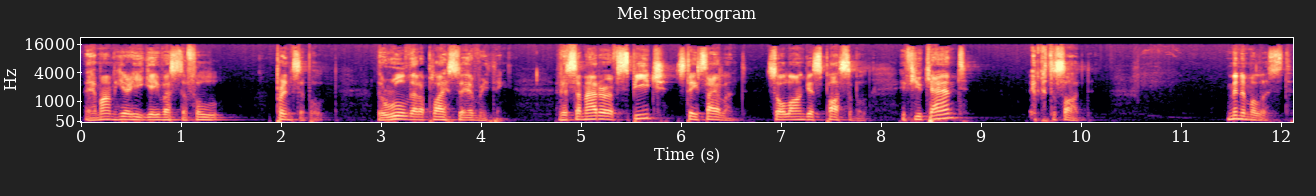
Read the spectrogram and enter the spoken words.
The Imam here, he gave us the full principle, the rule that applies to everything. If it's a matter of speech, stay silent so long as possible. If you can't, iqtisad. Minimalist.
